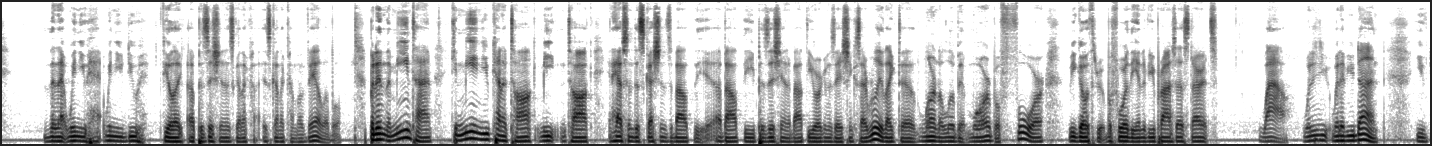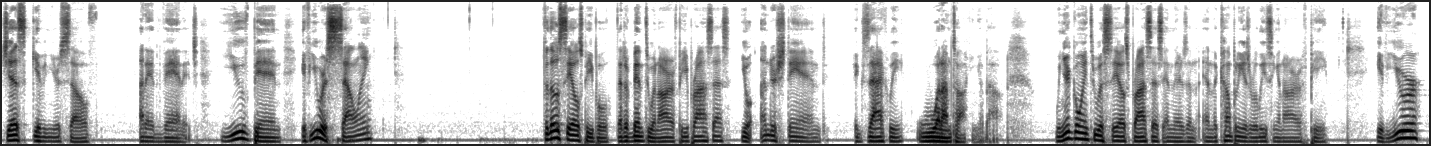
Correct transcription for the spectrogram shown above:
that when you ha- when you do feel like a position is gonna is gonna come available. But in the meantime, can me and you kind of talk, meet and talk, and have some discussions about the about the position, about the organization? Because I really like to learn a little bit more before we go through before the interview process starts. Wow, what did you what have you done? You've just given yourself an advantage. You've been if you were selling for those salespeople that have been through an RFP process, you'll understand exactly what I'm talking about. When you're going through a sales process and there's an and the company is releasing an RFP, if you're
